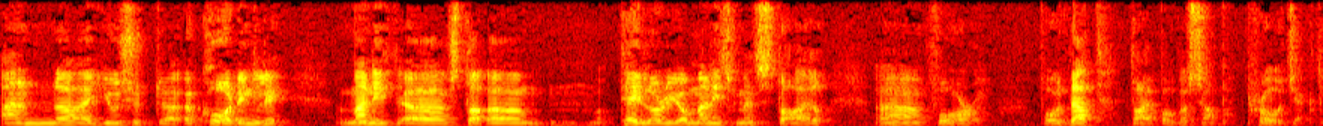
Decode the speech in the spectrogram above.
and uh, you should uh, accordingly manage, uh, um, tailor your management style uh, for, for that type of a sub-project.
